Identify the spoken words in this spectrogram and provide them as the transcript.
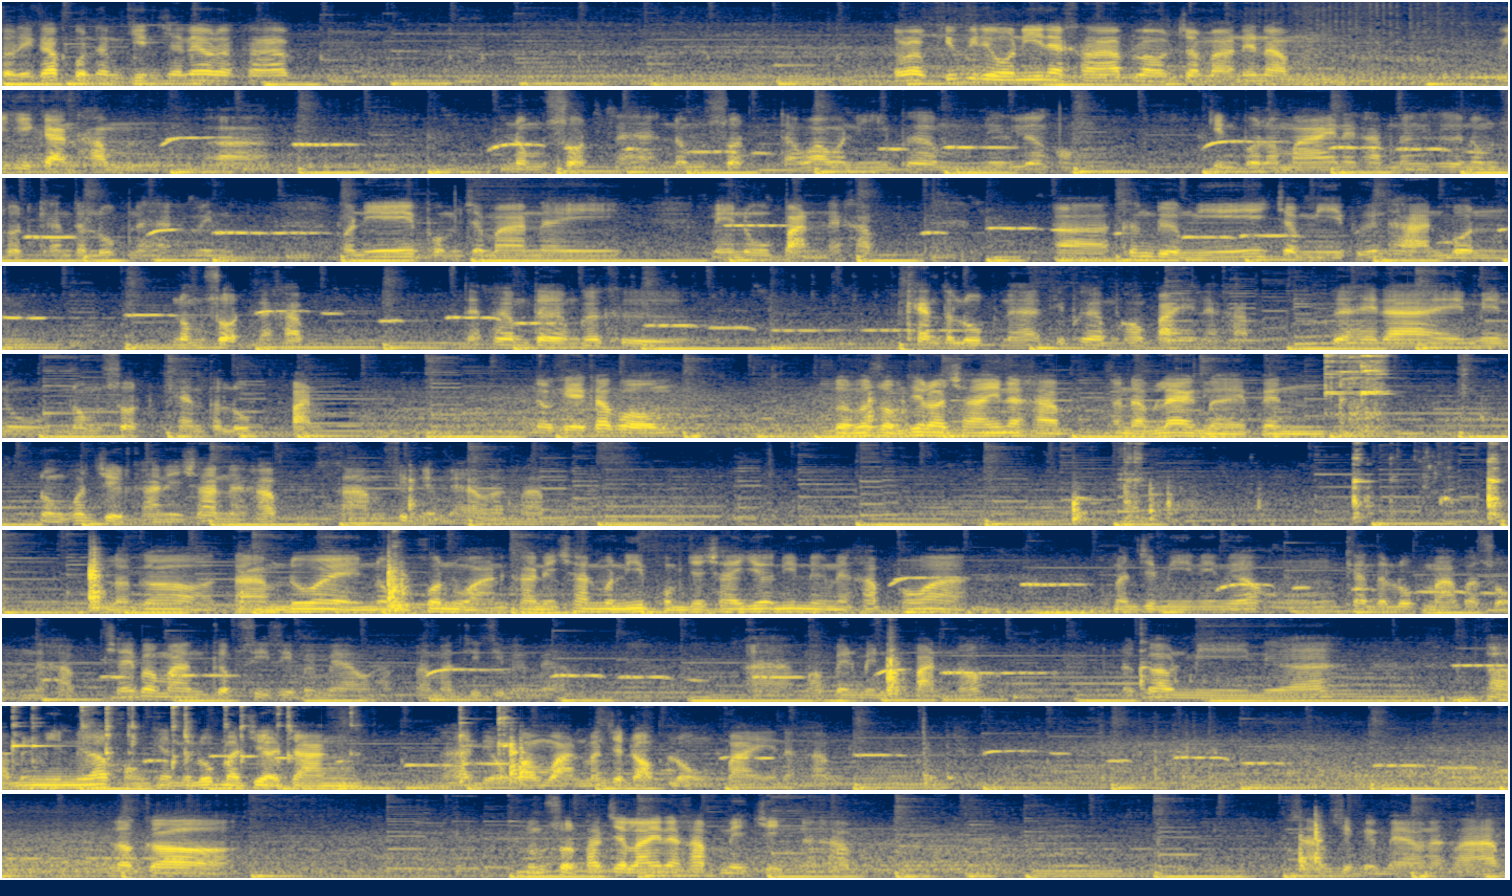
สวัสดีครับคนทำกินชาแนลนะครับสำหรับคลิปวิดีโอนี้นะครับ เราจะมาแนะนำวิธีการทำนมสดนะฮะนมสด แต่ว่าวันนี้เพิ่มในเรื่องของกินผลไม้นะครับ นั่นคือนมสดแคนตาลูปนะฮะวันนี้ผมจะมาในเมนูปั่นนะครับเครื่องดื่มนี้จะมีพื้นฐานบนนมสดนะครับ แต่เพิ่มเติมก็คือ แคนตาลูปนะฮะที่เพิ่มเข้าไปนะครับ เพื่อให้ได้เมนูนมสดแคนตาลูปปั่นโอเคครับผม ส่วนผสมที่เราใช้นะครับ อันดับแรกเลยเป็นนมข้นจืดคาร์เนชั่นนะครับ 30 ml นะครับ แล้วก็ตามด้วยนมข้นหวานคาร์เนชั่นวันนี้ผมจะใช้เยอะนิดนึงนะครับ เพราะว่ามันจะมีในเนื้อของแคนตาลูปมาผสมนะครับ ใช้ประมาณเกือบ 40 ml ครับ ประมาณ 40 ml อ่ามาเป็นเมนูปั่นเนาะแล้วก็มันมีเนื้ออ่ามันมีเนื้อของแคนตาลูปมาเจือจางนะฮะเดี๋ยวความหวานมันจะดรอปลงไปนะครับ แล้วก็นมสดพัชจร์ไลท์นะครับเมจิกนะครับ 30 ml นะครับ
